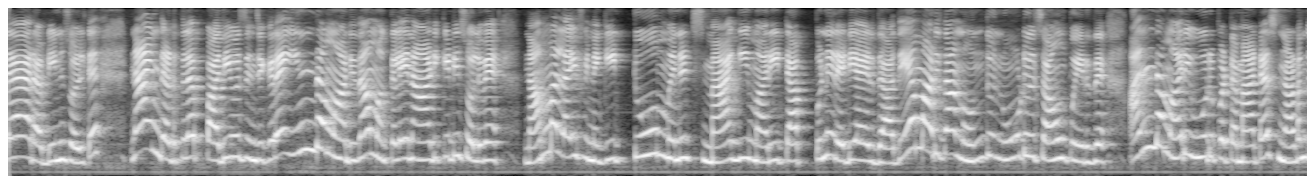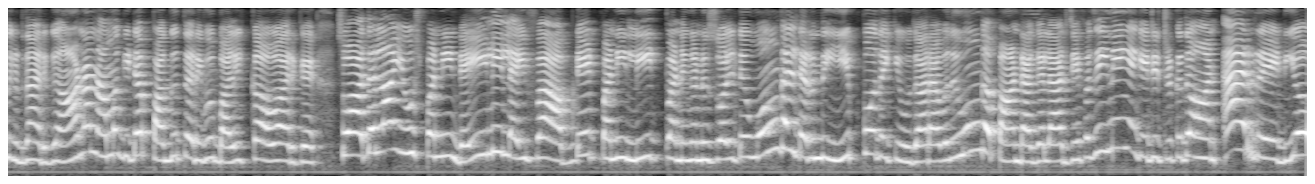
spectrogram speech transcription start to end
there அப்படின்னு சொல்லிட்டு நான் இந்த இடத்துல பதிவு செஞ்சுக்கிறேன். இந்த மாதிரி தான் மக்களே நான் அடிக்கடி சொல்லுவேன். நம்ம லைஃப் இன்னைக்கு டூ மினிட்ஸ் மேகி மாதிரி டப்புன்னு ரெடி ஆயிடுது அதே மாதிரி தான் நொந்து நூடுல்ஸாகவும் போயிடுது அந்த மாதிரி ஊறுப்பட்ட மேட்டர்ஸ் நடந்துக்கிட்டு தான் இருக்குது ஆனால் நம்மக்கிட்ட பகுத்தறிவு பல்காவாக இருக்குது ஸோ அதெல்லாம் யூஸ் பண்ணி டெய்லி லைஃப்பை அப்டேட் பண்ணி லீட் பண்ணுங்கன்னு சொல்லிட்டு உங்கள்ட்ட இருந்து இப்போதைக்கு உதாராவது உங்கள் பாண்டாகல் ஆர்ஜே ஃபசி நீங்கள் கேட்டுட்ருக்குது ஆன் ஏர் ரேடியோ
